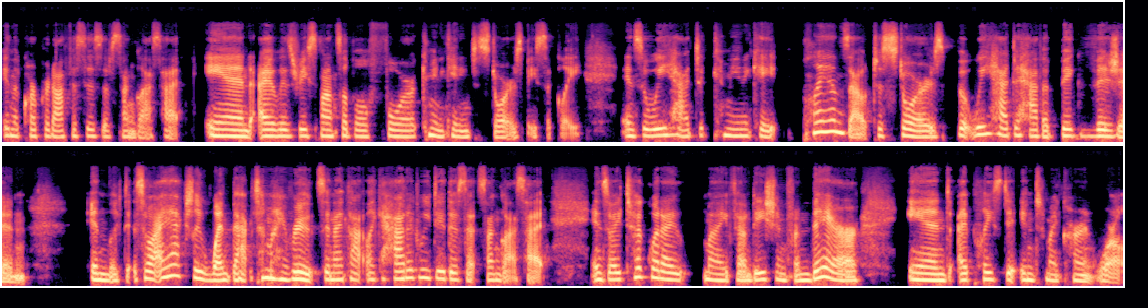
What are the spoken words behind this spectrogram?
in the corporate offices of Sunglass Hut and I was responsible for communicating to stores basically. And so we had to communicate plans out to stores, but we had to have a big vision and looked at so I actually went back to my roots and I thought like how did we do this at Sunglass Hut? And so I took what I my foundation from there and I placed it into my current world.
